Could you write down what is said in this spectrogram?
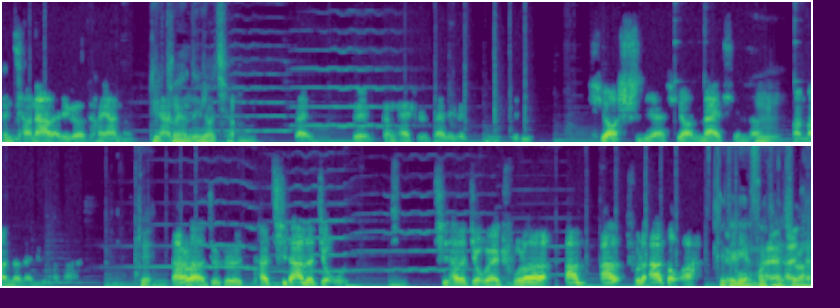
很强大的这个抗压能，对，抗压能力要强。在对刚开始在这个集里，需要时间，需要耐心的，嗯，慢慢的来追他妈。对，当然了，就是他其他的九，其他的九位除了阿阿除了阿走啊，给他脸色看是吧？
